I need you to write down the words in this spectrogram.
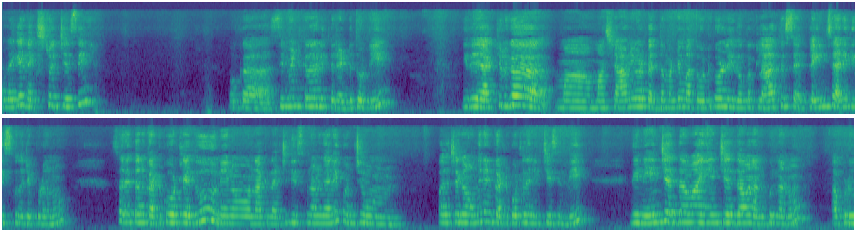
అలాగే నెక్స్ట్ వచ్చేసి ఒక సిమెంట్ కలర్ విత్ రెడ్ తోటి ఇది యాక్చువల్గా మా మా శ్రావణి కూడా పెద్దమంటే మా తోటికోళ్ళు ఇది ఒక క్లాత్ ప్లెయిన్ శారీ తీసుకుందట ఎప్పుడూను. సరే తను కట్టుకోవట్లేదు నేను నాకు నచ్చి తీసుకున్నాను కానీ కొంచెం పలచగా ఉంది నేను కట్టుకోవట్లేదు అని ఇచ్చేసింది. దీన్ని ఏం చేద్దామా ఏం చేద్దామా అని అనుకున్నాను. అప్పుడు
